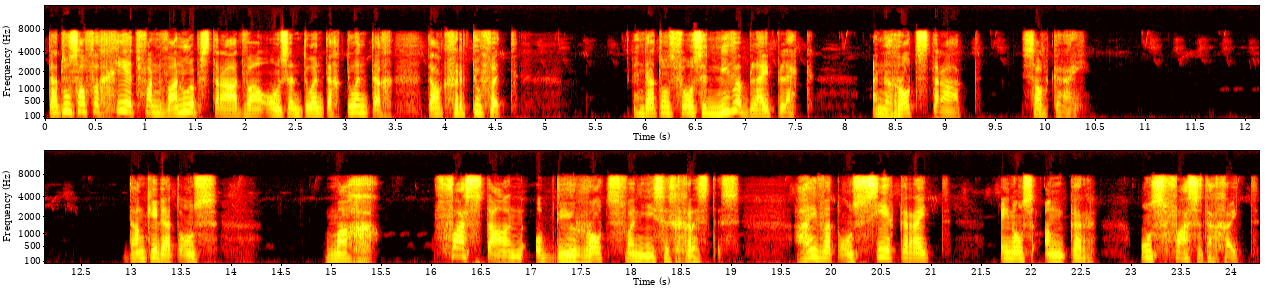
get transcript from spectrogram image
Dat ons sal vergeet van wanhoopstraat waar ons in 2020 dalk vertoef het en dat ons vir ons 'n nuwe blyplek in Rotstraat sal kry. Dankie dat ons mag vas staan op die rots van Jesus Christus. Hy wat ons sekerheid en ons anker, ons vastigheid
